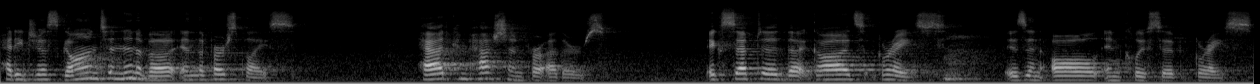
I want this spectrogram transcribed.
had he just gone to Nineveh in the first place, had compassion for others, accepted that God's grace is an all inclusive grace.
